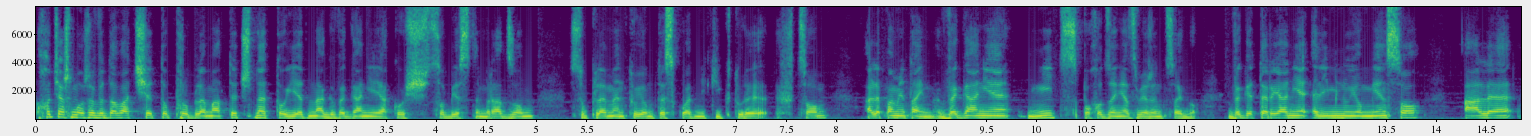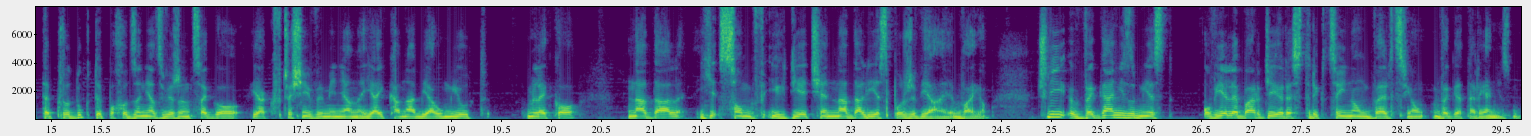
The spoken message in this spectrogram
Chociaż może wydawać się to problematyczne, to jednak weganie jakoś sobie z tym radzą suplementują te składniki, które chcą, ale pamiętajmy, weganie nic z pochodzenia zwierzęcego. Wegetarianie eliminują mięso, ale te produkty pochodzenia zwierzęcego, jak wcześniej wymieniane jajka, nabiał, miód, mleko, nadal są w ich diecie, nadal je spożywają. Czyli weganizm jest o wiele bardziej restrykcyjną wersją wegetarianizmu.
